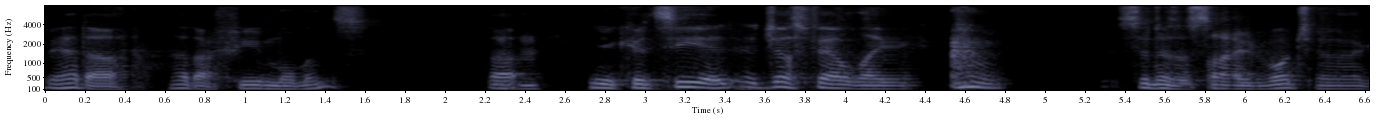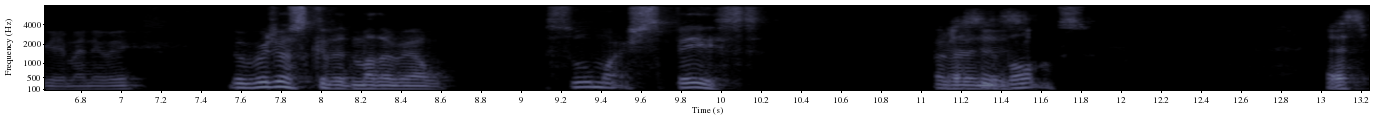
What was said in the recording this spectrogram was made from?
we had a had a few moments, but Mhm. you could see it. It just felt like as soon as I started watching the game, anyway, we were just giving Motherwell so much space around This the is- box. This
